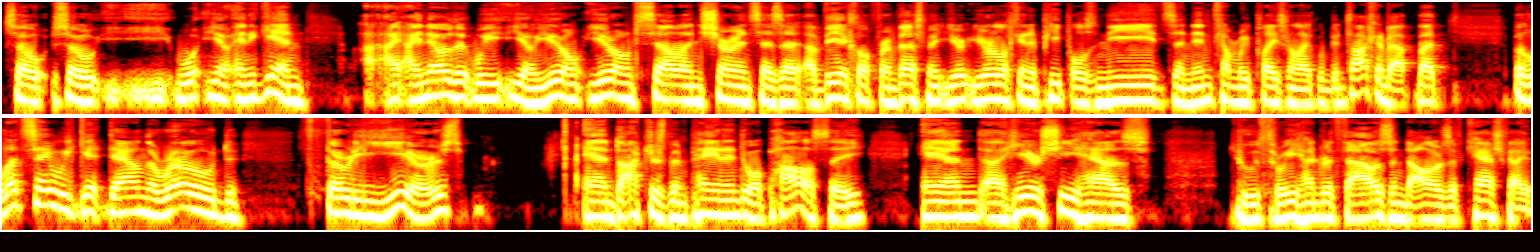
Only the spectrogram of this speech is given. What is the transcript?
So so you, know, and again I, I, know that we, you know, you don't, you don't sell insurance as a, a, vehicle for investment. You're, you're looking at people's needs and income replacement, like we've been talking about. But, but let's say we get down the road 30 years and doctor's been paying into a policy and uh, he or she has two, three hundred thousand dollars of cash value.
